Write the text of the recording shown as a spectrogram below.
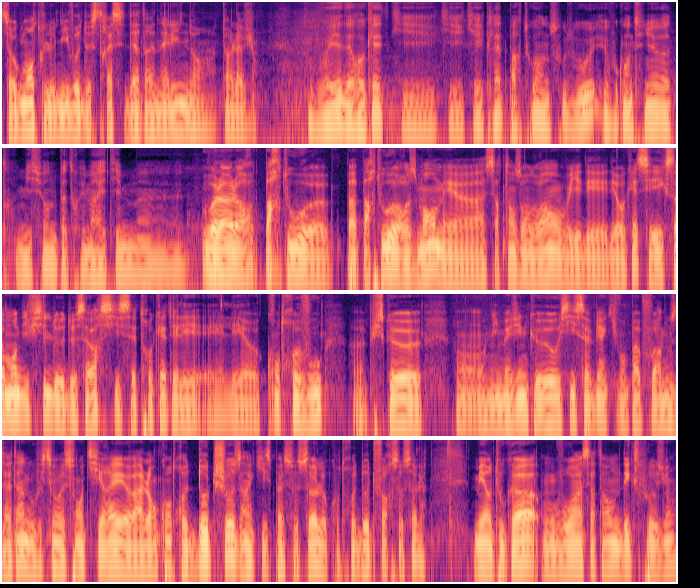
ça, augmente le niveau de stress et d'adrénaline dans, dans l'avion. Vous voyez des roquettes qui, qui, éclatent partout en dessous de vous et vous continuez votre mission de patrouille maritime euh Voilà, alors partout, euh, pas partout heureusement, mais euh, à certains endroits on voyait des, roquettes. C'est extrêmement difficile de, savoir si cette roquette elle est, elle est contre vous puisque on, imagine qu'eux aussi savent bien qu'ils vont pas pouvoir nous atteindre, ou ils sont tirés euh, à l'encontre d'autres choses hein, qui se passent au sol, contre d'autres forces au sol. Mais en tout cas, on voit un certain nombre d'explosions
